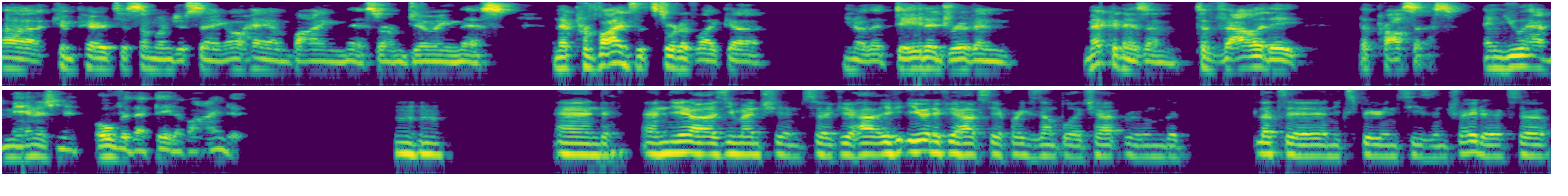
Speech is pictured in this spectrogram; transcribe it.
uh, compared to someone just saying, oh, hey, I'm buying this or I'm doing this. And it provides that sort of like a, you know, that data driven mechanism to validate the process. And you have management over that data behind it. Mm-hmm. And and you know as you mentioned so if you have if, even if you have say for example a chat room but let's say an experienced seasoned trader so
